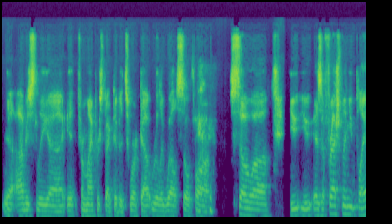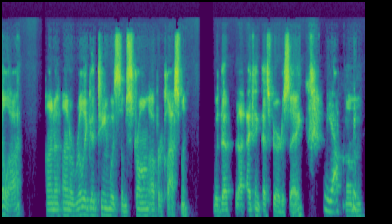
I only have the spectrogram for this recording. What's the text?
Yeah, obviously, uh, it, from my perspective, it's worked out really well so far. So uh, you, you, as a freshman, you play a lot on a, on a really good team with some strong upperclassmen. Would that, I think that's fair to say. Yeah. um,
